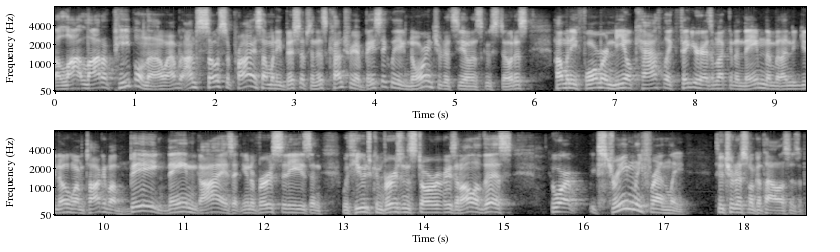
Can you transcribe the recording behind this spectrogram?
a lot lot of people now. I'm, I'm, so surprised how many bishops in this country are basically ignoring Traditionis Custodes. How many former neo-Catholic figureheads? I'm not going to name them, but I you know who I'm talking about. Big name guys at universities and with huge conversion stories and all of this who are extremely friendly to traditional Catholicism.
